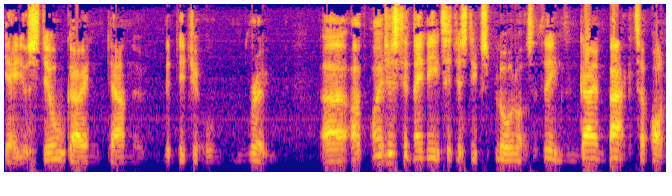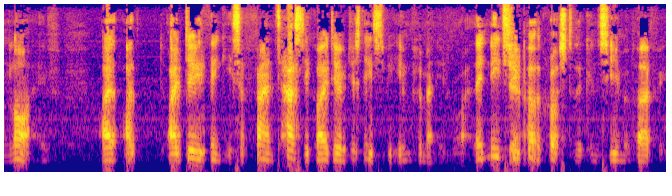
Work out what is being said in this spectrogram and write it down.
Yeah, you're still going down the, the digital route. Uh, I, I just think they need to just explore lots of things. And going back to OnLive, I, I, I do think it's a fantastic idea. It just needs to be implemented right. It needs to be put across to the consumer perfectly.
